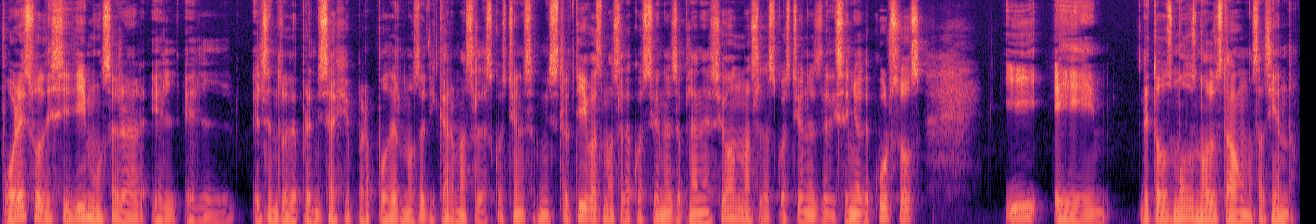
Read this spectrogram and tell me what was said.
por eso decidimos cerrar el, el, centro de aprendizaje para podernos dedicar más a las cuestiones administrativas, más a las cuestiones de planeación, más a las cuestiones de diseño de cursos. Y eh, de todos modos no lo estábamos haciendo.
